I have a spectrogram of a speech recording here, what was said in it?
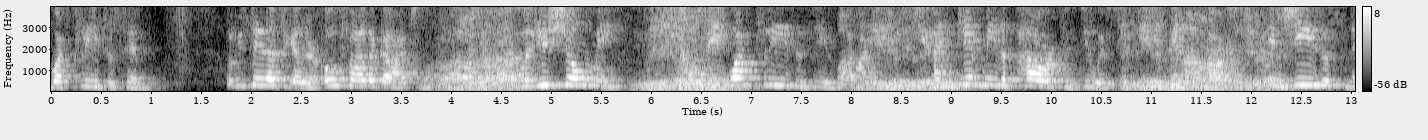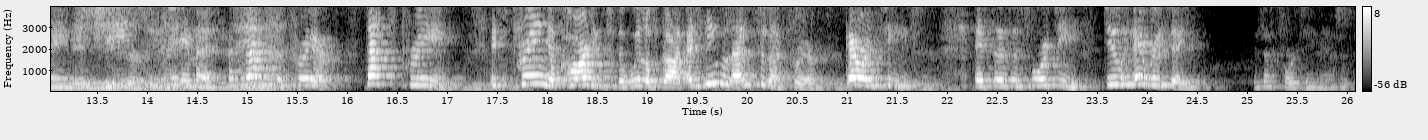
what pleases Him. Will we say that together? Oh, Father God, will you show me, what, pleases you, and give me the power to do it. In Jesus' name. In Jesus' name. Amen. And that's a prayer. That's praying. It's praying according to the will of God, and He will answer that prayer, guaranteed. It says in 14, do everything is that 14 yet? Is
